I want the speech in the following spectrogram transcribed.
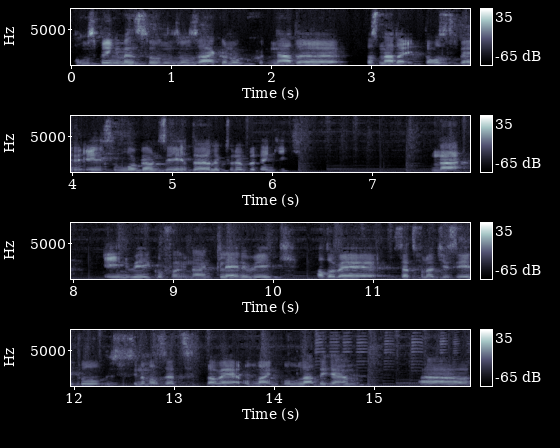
omspringen met zo'n zo'n zaken. Ook na de, dat, na de, dat was bij de eerste lockdown zeer duidelijk. Toen hebben we denk ik na één week of na een kleine week hadden wij Zet vanuit je zetel, dus Cinema Z, dat wij online konden laten gaan. Uh,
